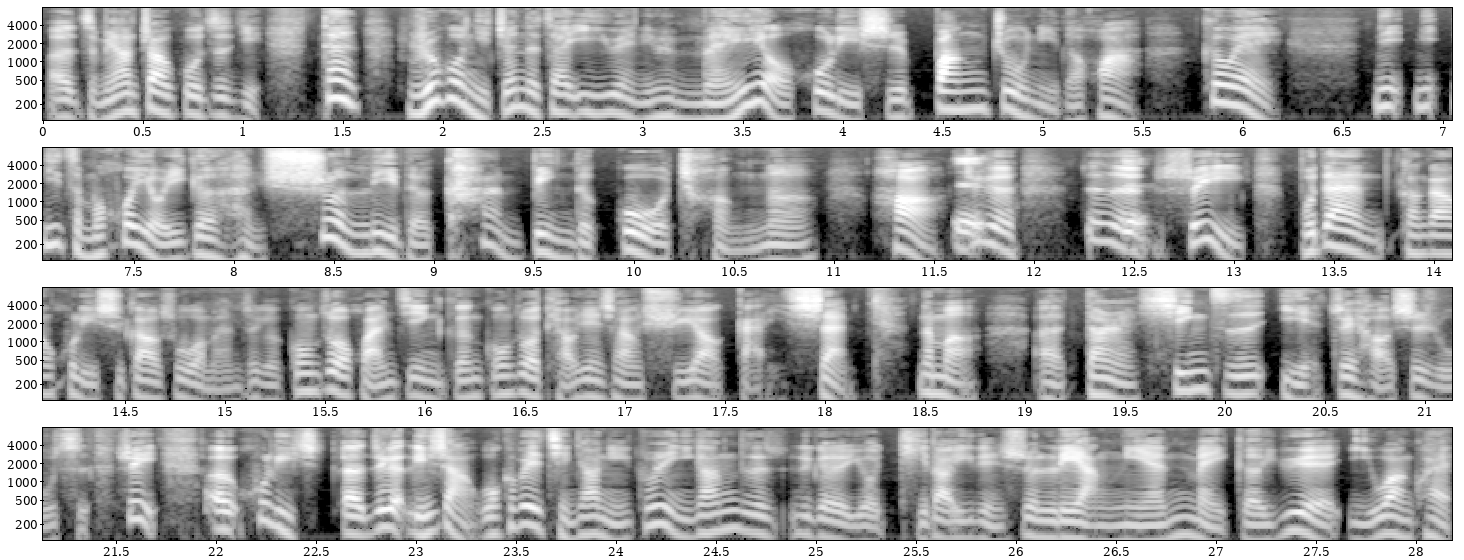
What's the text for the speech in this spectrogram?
呃怎么样照顾自己。但如果你真的在医院里面没有护理师帮助你的话，各位。你你你怎么会有一个很顺利的看病的过程呢？哈，这个真的，所以不但刚刚护理师告诉我们，这个工作环境跟工作条件上需要改善，那么呃，当然薪资也最好是如此。所以呃，护理师呃，这个理事长，我可不可以请教你？就是你刚刚的那个有提到一点是两年每个月一万块，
